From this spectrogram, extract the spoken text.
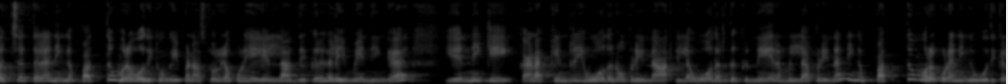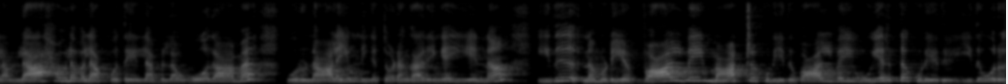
பட்சத்தில் நீங்கள் பத்து முறை ஒதுக்கோங்க. இப்போ நான் சொல்லக்கூடிய எல்லா திக்கர்களையுமே நீங்கள் எண்ணிக்கை கணக்கின்றி ஓதணும் அப்படின்னா இல்லை ஓதுறதுக்கு நேரம் இல்லை அப்படின்னா நீங்கள் பத்து முறை கூட நீங்கள் ஓதிக்கலாம். லாஹவுல விளாக்குவத்தை இல்லை அப்படிலாம் ஓதாமல் ஒரு நாளையும் நீங்கள் தொடங்காதீங்க. ஏன்னா இது நம்முடைய வாழ்வை மாற்றக்கூடியது வாழ்வை உயர்த்தக்கூடியது. இது ஒரு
